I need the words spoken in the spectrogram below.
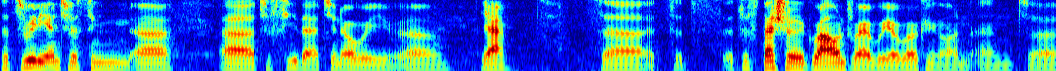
that's really interesting uh, uh, to see that. You know, we uh, yeah, it's uh, it's it's it's a special ground where we are working on, and uh,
